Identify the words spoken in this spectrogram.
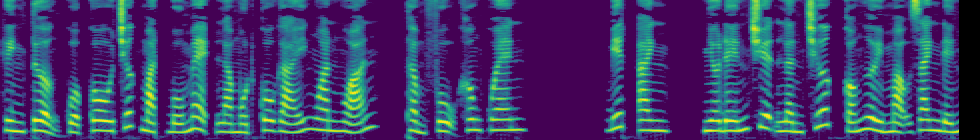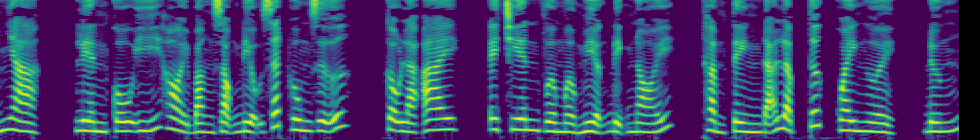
hình tượng của cô trước mặt bố mẹ là một cô gái ngoan ngoãn, thẩm phụ không quen. Biết anh, nhớ đến chuyện lần trước có người mạo danh đến nhà, liền cố ý hỏi bằng giọng điệu rất hung dữ, cậu là ai? Etienne vừa mở miệng định nói, thẩm tình đã lập tức quay người, đứng.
